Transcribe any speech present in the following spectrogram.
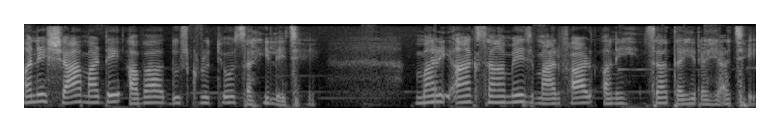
અને શા માટે આવા દુષ્કૃત્યો સહી લે છે? મારી આંખ સામે જ મારફાડ અને હિંસા થઈ રહ્યા છે.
